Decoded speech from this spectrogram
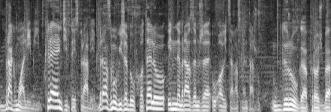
brak mu alibi. Kręci w tej sprawie. Raz mówi, że był w hotelu, innym razem, że u ojca na cmentarzu. Druga prośba.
